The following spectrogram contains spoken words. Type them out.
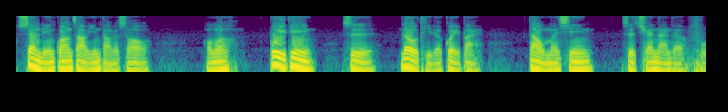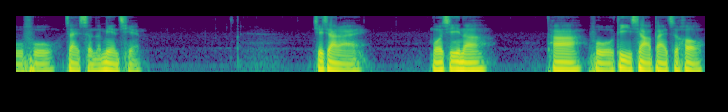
圣灵光照引导的时候，我们不一定是肉体的跪拜，但我们心是全然的俯伏在神的面前。接下来，摩西呢，他俯地下拜之后，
